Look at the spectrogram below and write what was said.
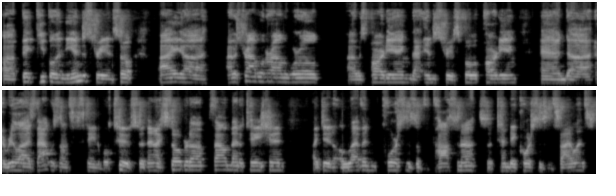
uh, big people in the industry. And so I I was traveling around the world. I was partying. That industry is full of partying. And uh, I realized that was unsustainable too. So then I sobered up, found meditation. I did 11 courses of Vipassana, so 10 day courses in silence.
